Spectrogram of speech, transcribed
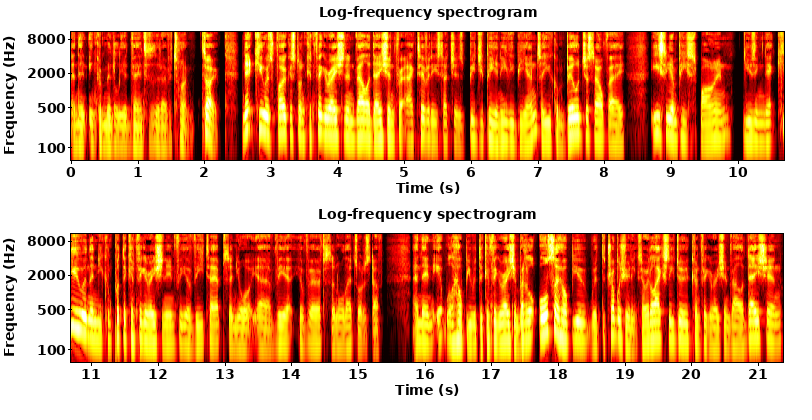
and then incrementally advances it over time. So, NetQ is focused on configuration and validation for activities such as BGP and EVPN. So you can build yourself a ECMP spine using NetQ, and then you can put the configuration in for your VTEPs and your uh, your VRFs and all that sort of stuff. And then it will help you with the configuration, but it'll also help you with the troubleshooting. So it'll actually do configuration validation.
